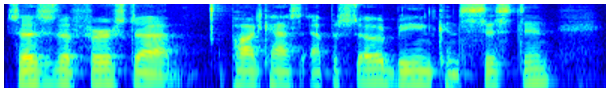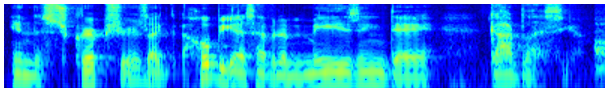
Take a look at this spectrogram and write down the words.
So, this is the first uh, podcast episode being consistent in the scriptures. I hope you guys have an amazing day. God bless you.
